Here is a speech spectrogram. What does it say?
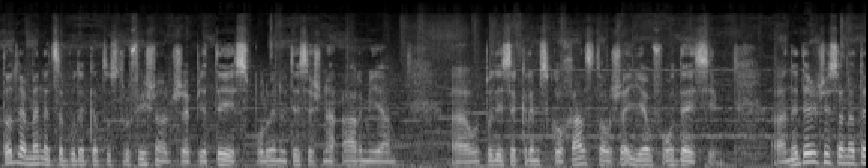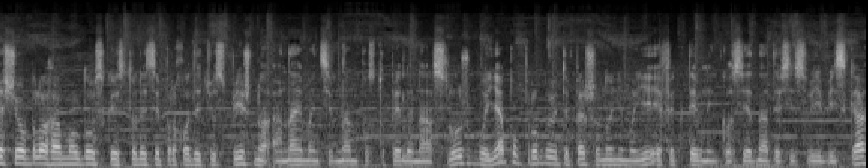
то для мене це буде катастрофічно, адже 5,5 тисячна армія от подивіться, Кримського ханства вже є в Одесі. Не дивлячись на те, що облога молдовської столиці проходить успішно, а найманців нам поступили на службу, я попробую тепер, шановні мої, ефективненько з'єднати всі свої війська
